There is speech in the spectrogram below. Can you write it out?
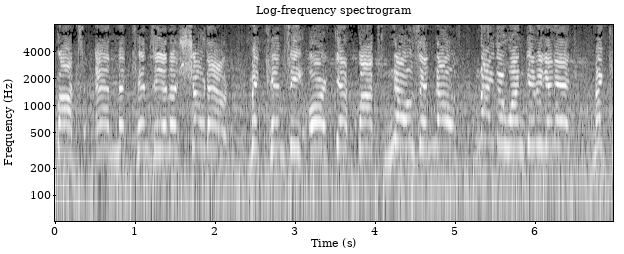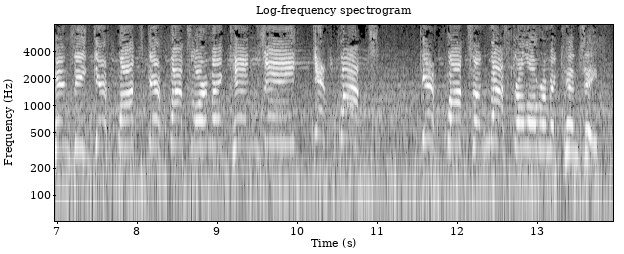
Box and McKinzie in a showdown. McKinzie or Gift Box, nose and nose. Neither one giving an edge. McKinzie, Gift Box, Gift Box, or McKinzie, Gift Box. Gift Box, a nostril over McKinzie.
